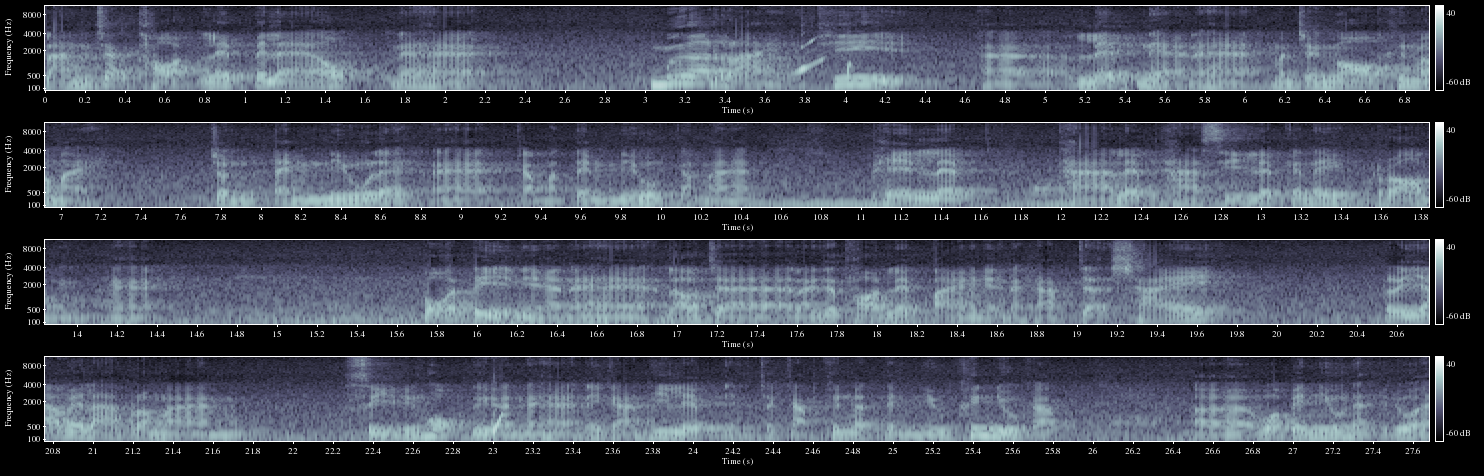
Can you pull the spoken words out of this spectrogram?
หลังจากถอดเล็บไปแล้วนะฮะเมื่อไหร่ที่อ่าเล็บเนี่ยนะฮะมันจะงอกขึ้นมาใหม่ จนเต็มนิ้วเลยนะฮะกลับมาเต็มนิ้วกลับมาเพ้นเล็บทาเล็บทาสีเล็บกันได้อีกรอบหนึ่งนะฮะ ปกติเนี่ยนะฮะเราจะหลังจากถอดเล็บไปเนี่ยนะครับจะใช้ระยะเวลาประมาณ 4-6 เดือนนะฮะในการที่เล็บเนี่ยจะกลับขึ้นมาเต็มนิ้วขึ้นอยู่กับว่าเป็นนิ้วไหนด้วย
